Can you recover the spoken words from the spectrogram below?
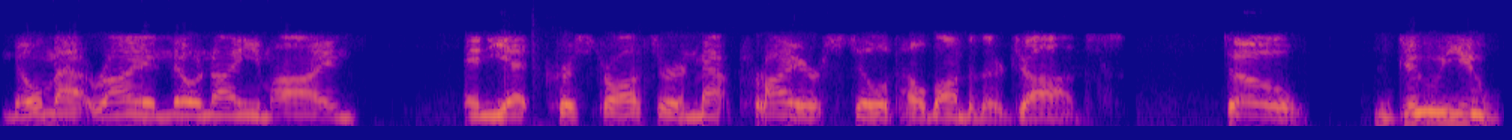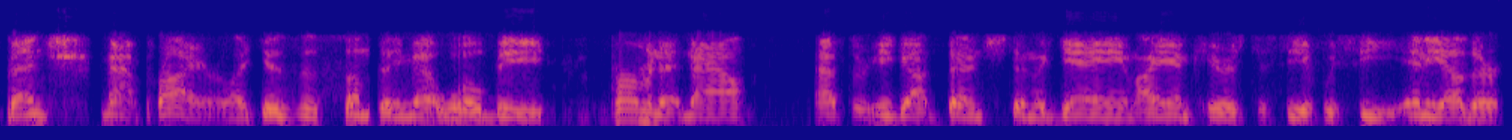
no Matt Ryan, no Nyheim Hines, and yet Chris Strausser and Matt Pryor still have held on to their jobs. So, do you bench Matt Pryor? Like, is this something that will be permanent now after he got benched in the game? I am curious to see if we see any other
